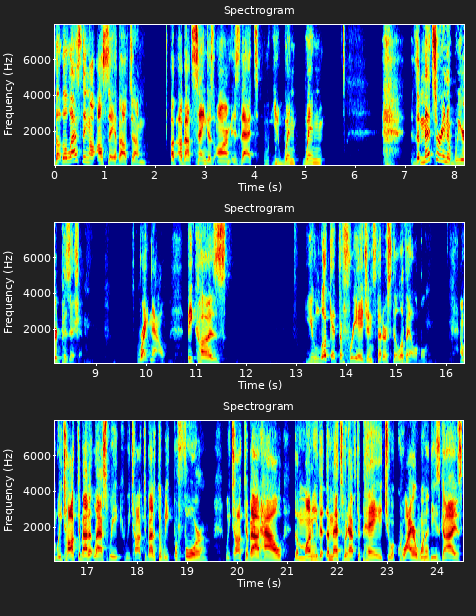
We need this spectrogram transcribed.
the, the last thing I'll, I'll say about um about Senga's arm is that when when the Mets are in a weird position right now because you look at the free agents that are still available. And we talked about it last week. We talked about it the week before. We talked about how the money that the Mets would have to pay to acquire one of these guys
